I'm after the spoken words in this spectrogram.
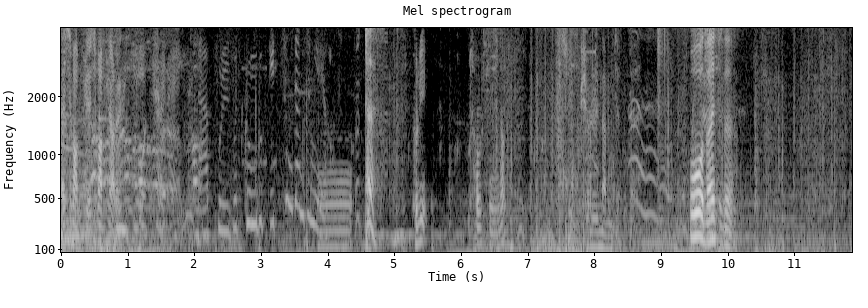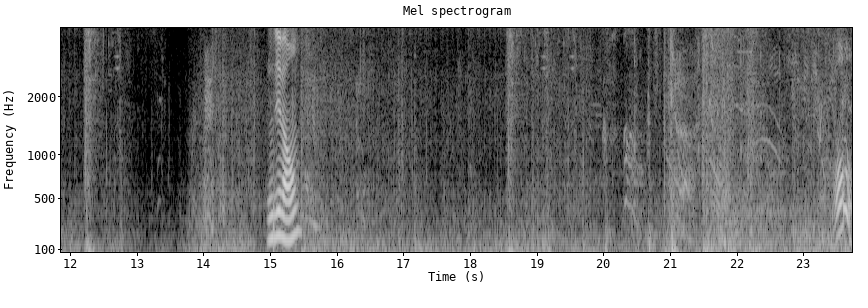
애쉬 반피 애쉬 반피 아래. 나 불붙 궁극기 충전 중이에요. 어... 불이 잡을 수 있나? 오 나이스. 인지 나옴? 오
